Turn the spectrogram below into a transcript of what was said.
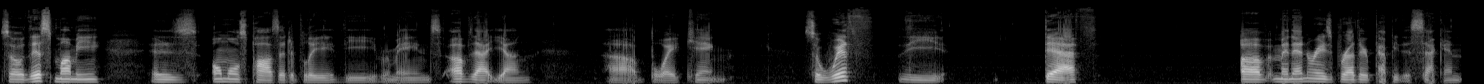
So this mummy is almost positively the remains of that young uh, boy king. So with the death of Menenre's brother Pepi II,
